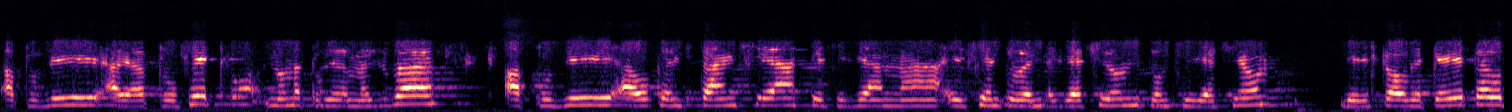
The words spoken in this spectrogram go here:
acudí a Profeto, no me pudieron ayudar, acudí a otra instancia que se llama el Centro de Mediación y Conciliación del Estado de Querétaro,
